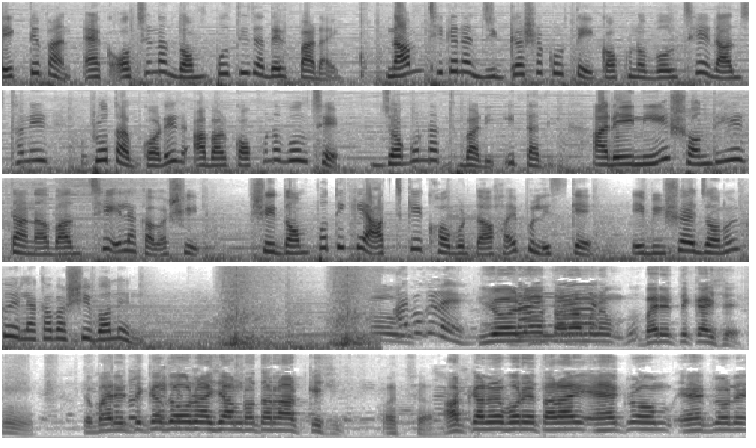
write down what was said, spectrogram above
দেখতে পান এক অচেনা দম্পতি তাদের পাড়ায়। নাম ঠিকানা জিজ্ঞাসা করতেই কখনো বলছে রাজধানীর প্রতাপগড়ের আবার কখনো বলছে জগন্নাথ বাড়ি ইত্যাদি। আর এই নিয়ে সন্দেহের টানা বাঁধছে এলাকাবাসীর সেই দম্পতিকে আটকে খবর দেওয়া হয় পুলিশকে। এ বিষয়ে জনৈক এলাকাবাসী বলেন। ইয়ে তারা মানে বাইরে থেকে আইসে তো বাইরে থেকে যখন আইসে আমরা তারা আটকেছি। আচ্ছা। আটকানোর পরে তারা একরকম একজনে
